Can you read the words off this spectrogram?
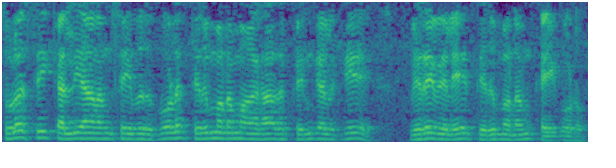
துளசி கல்யாணம் செய்வது போல திருமணமாகாத பெண்களுக்கு விரைவிலே திருமணம் கைகூடும்.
